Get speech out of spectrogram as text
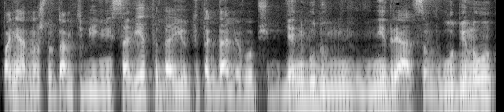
понятно, что там тебе не советы дают и так далее. В общем, я не буду внедряться в глубину.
